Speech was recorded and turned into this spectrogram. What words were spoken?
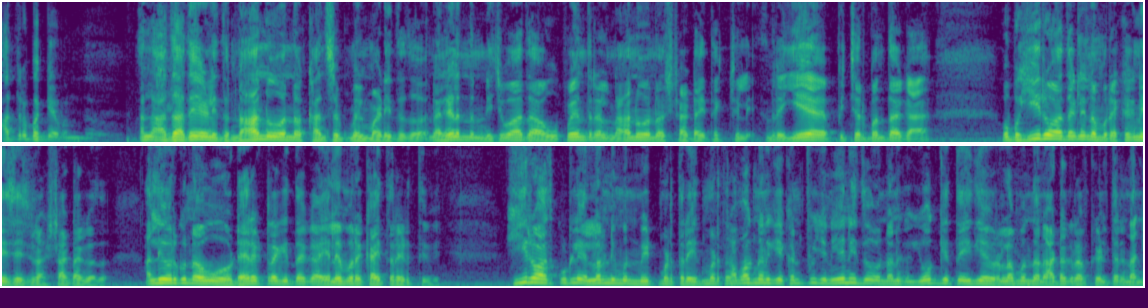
ಅದ್ರ ಬಗ್ಗೆ ಒಂದು ಅಲ್ಲ, ಅದು ಅದೇ ಹೇಳಿದ್ದು. ನಾನು ಅನ್ನೋ ಕಾನ್ಸೆಪ್ಟ್ ಮೇಲೆ ಮಾಡಿದ್ದದು. ನಾನು ಹೇಳಿದ ನಿಜವಾದ ಉಪೇಂದ್ರಲ್ಲಿ ನಾನು ಅನ್ನೋ ಸ್ಟಾರ್ಟ್ ಆಯ್ತು ಆ್ಯಕ್ಚುಲಿ ಅಂದರೆ ಎ ಪಿಕ್ಚರ್ ಬಂದಾಗ ಒಬ್ಬ ಹೀರೋ ಆದಾಗಲೇ ನಮ್ಮ ರೆಕಗ್ನೈಸೇಷನ್ ಸ್ಟಾರ್ಟ್ ಆಗೋದು. ಅಲ್ಲಿವರೆಗೂ ನಾವು ಡೈರೆಕ್ಟರ್ ಆಗಿದ್ದಾಗ ಎಲೆಮರೆ ಕಾಯ್ತಾರೆ ಇಡ್ತೀವಿ ಹೀರೋ ಆದ ಕೂಡಲೇ ಎಲ್ಲರೂ ನಿಮ್ಮನ್ನು ಮೀಟ್ ಮಾಡ್ತಾರೆ, ಇದು ಮಾಡ್ತಾರೆ. ಅವಾಗ ನನಗೆ ಕನ್ಫ್ಯೂಷನ್ ಏನಿದು? ನನಗೆ ಯೋಗ್ಯತೆ ಇದೆಯಾ? ಇವರೆಲ್ಲ ಬಂದು ನಾನು ಆಟೋಗ್ರಾಫ್ ಕೇಳ್ತಾರೆ. ನಾನು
